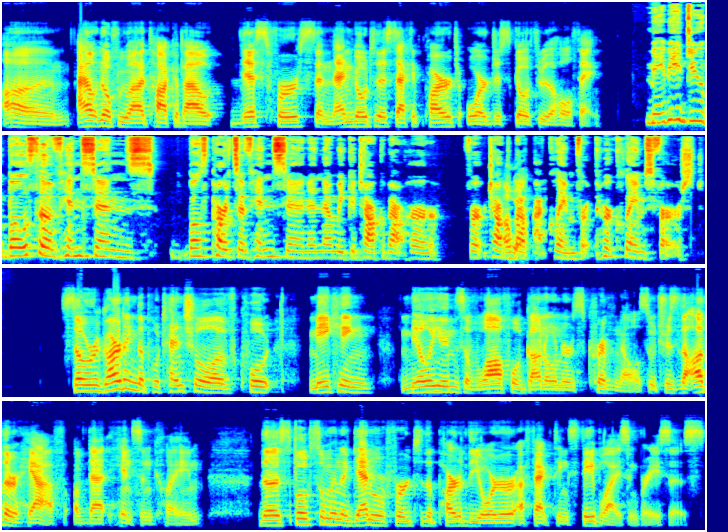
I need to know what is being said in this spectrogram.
Um, I don't know if we want to talk about this first and then go to the second part, or just go through the whole thing. Maybe do both of Hinson's both parts of Hinson, and then we could talk about her for talk Okay. about that claim for her claims first. So, regarding the potential of, quote, making millions of lawful gun owners criminals, which is the other half of that Hinson claim, the spokeswoman again referred to the part of the order affecting stabilizing braces.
